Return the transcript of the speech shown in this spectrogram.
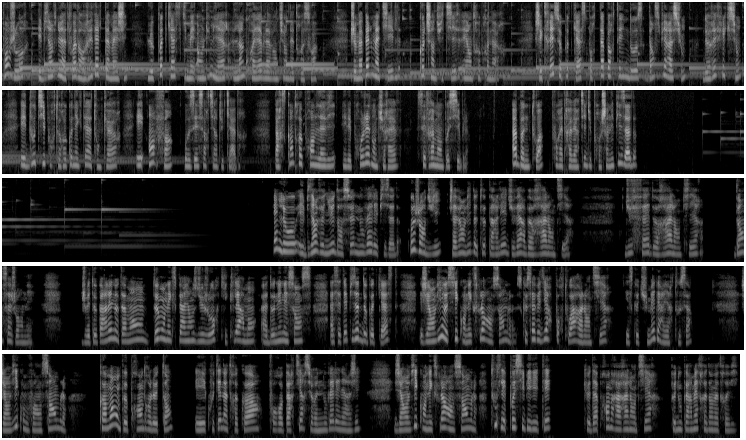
Bonjour et bienvenue à toi dans Révèle ta magie, le podcast qui met en lumière l'incroyable aventure d'être soi. Je m'appelle Mathilde, coach intuitive et entrepreneur. J'ai créé ce podcast pour t'apporter une dose d'inspiration, de réflexion et d'outils pour te reconnecter à ton cœur et enfin oser sortir du cadre. Parce qu'entreprendre la vie et les projets dont tu rêves, c'est vraiment possible. Abonne-toi pour être averti du prochain épisode. Hello et bienvenue dans ce nouvel épisode. Aujourd'hui, j'avais envie de te parler du verbe ralentir, du fait de ralentir dans sa journée. Je vais te parler notamment de mon expérience du jour qui clairement a donné naissance à cet épisode de podcast. J'ai envie aussi qu'on explore ensemble ce que ça veut dire pour toi ralentir et ce que tu mets derrière tout ça. J'ai envie qu'on voit ensemble comment on peut prendre le temps et écouter notre corps pour repartir sur une nouvelle énergie. J'ai envie qu'on explore ensemble toutes les possibilités que d'apprendre à ralentir peut nous permettre dans notre vie.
